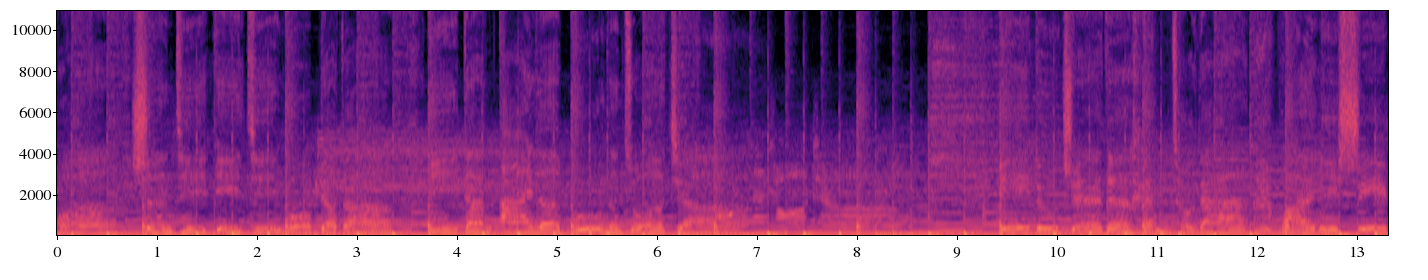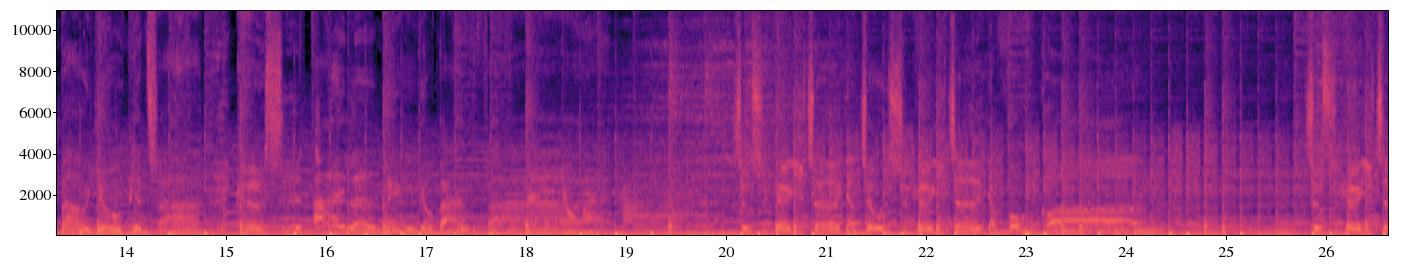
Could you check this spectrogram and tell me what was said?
话，身体一体我表达。一旦爱了，不能作假。一度觉得很头大，怀疑细胞有偏差，可是爱了没有办法。就是可以这样，就是可以这样疯狂。就是可以这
